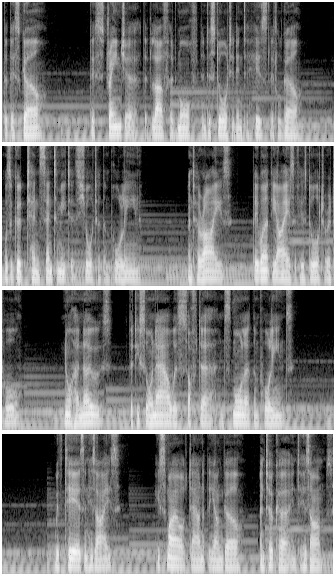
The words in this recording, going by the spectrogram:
that this girl, this stranger that love had morphed and distorted into his little girl, was a good 10 centimetres shorter than Pauline and her eyes, they weren't the eyes of his daughter at all, nor her nose, that he saw now was softer and smaller than Pauline's. With tears in his eyes, he smiled down at the young girl and took her into his arms.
